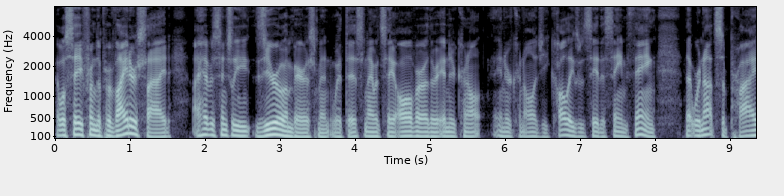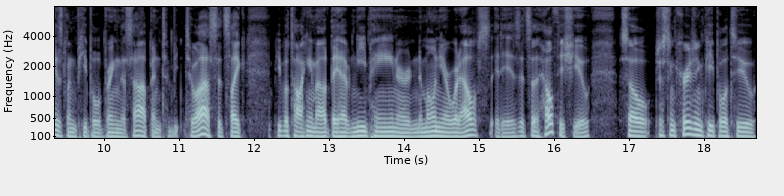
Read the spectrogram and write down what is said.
I will say from the provider side, I have essentially zero embarrassment with this, and I would say all of our other endocrinol- endocrinology colleagues would say the same thing. That we're not surprised when people bring this up, and to be, to us, it's like people talking about they have knee pain or pneumonia or what else it is. It's a health issue, so just encouraging people to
